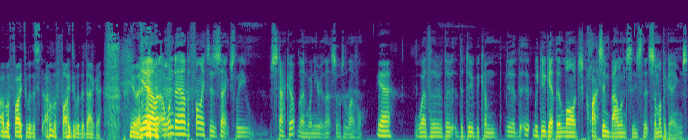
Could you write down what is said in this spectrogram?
I'm a fighter with a st- I'm a fighter with a dagger. You know. yeah, I I wonder how the fighters actually stack up then when you're at that sort of level. Yeah. Whether the the do become uh, the, we do get the large class imbalances that some other games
